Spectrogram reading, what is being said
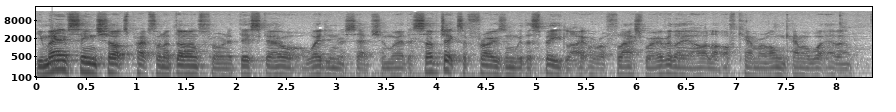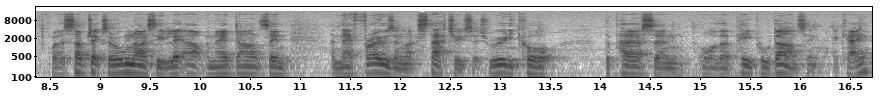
you may have seen shots perhaps on a dance floor in a disco or a wedding reception where the subjects are frozen with a speed light or a flash wherever they are, like off camera, on camera, whatever where the subjects are all nicely lit up and they're dancing and they're frozen like statues. So it's really caught the person or the people dancing, okay?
